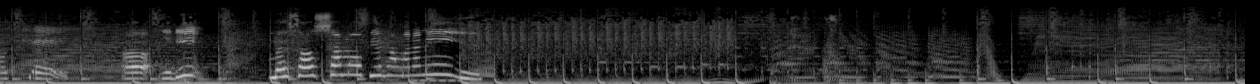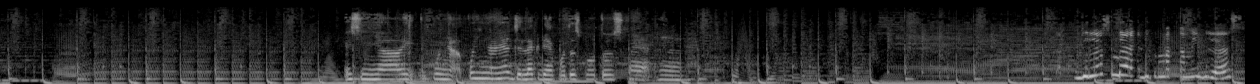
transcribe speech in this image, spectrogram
Oke. Eh, jadi Mbak Salsa mau pilih yang mana nih? Eh, sinyal punya punyanya jelek deh putus-putus kayaknya. Jelas Mbak, di tempat kami jelas.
